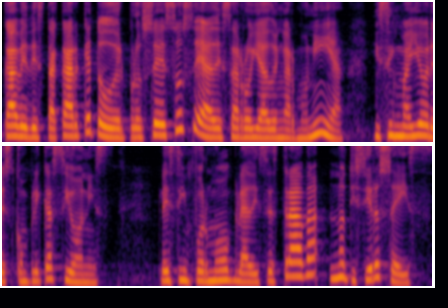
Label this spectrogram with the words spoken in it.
Cabe destacar que todo el proceso se ha desarrollado en armonía y sin mayores complicaciones. Les informó Gladys Estrada, Noticiero 6.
